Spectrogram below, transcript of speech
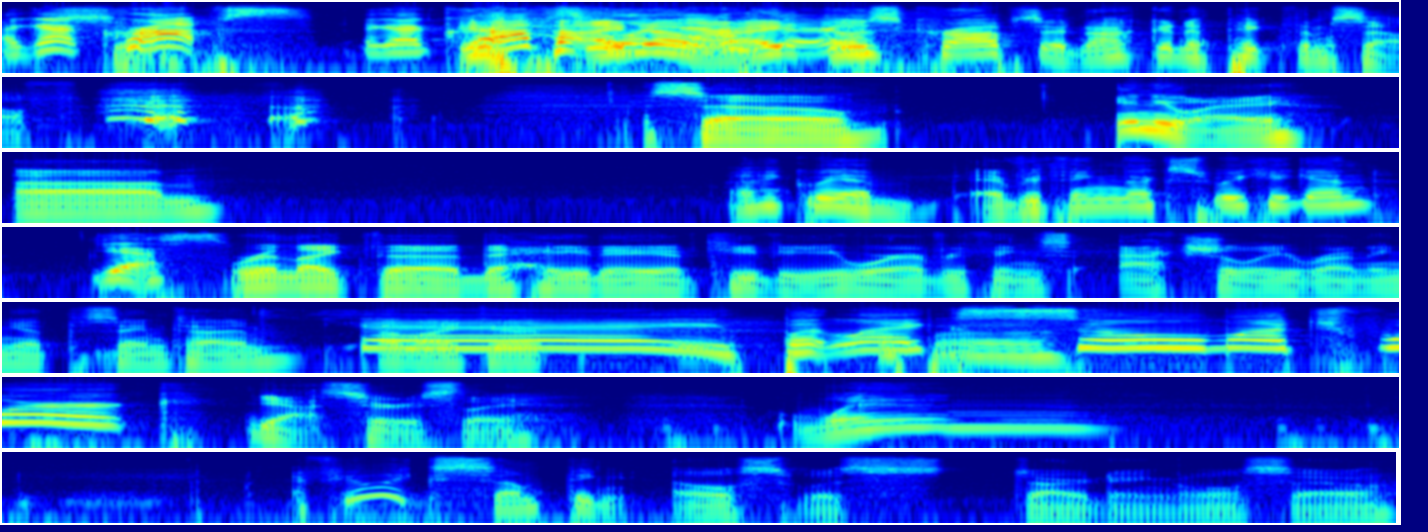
I got crops. I got crops. I know, look right? Those crops are not going to pick themselves. so, anyway, um, I think we have everything next week again. Yes. We're in like the the heyday of TV where everything's actually running at the same time. I like it. But like uh, so much work. Yeah, seriously. When feel like something else was starting also.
